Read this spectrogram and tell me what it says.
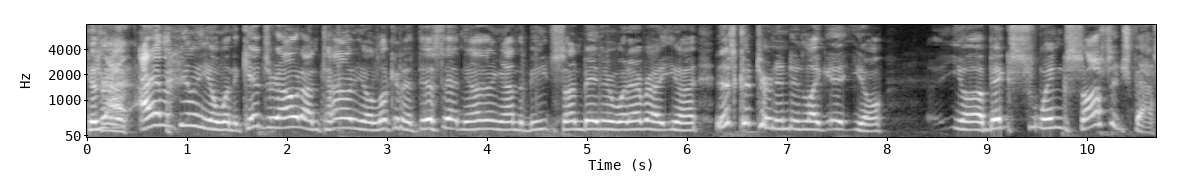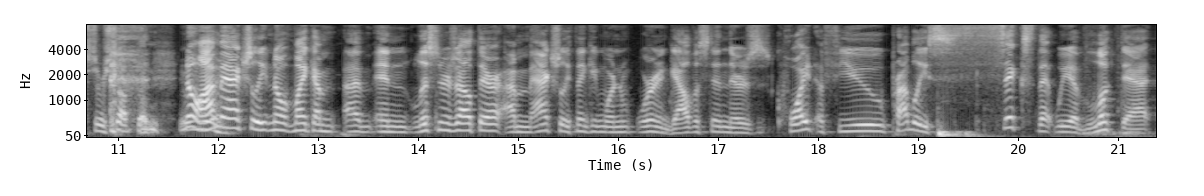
Because I, I have a feeling, you know, when the kids are out on town, you know, looking at this, that, and the other thing on the beach, sunbathing or whatever, you know, this could turn into like, you know, you know, a big swing sausage fest or something. No, I'm actually no, Mike. I'm, I'm and listeners out there. I'm actually thinking when we're in Galveston, there's quite a few, probably six that we have looked at.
